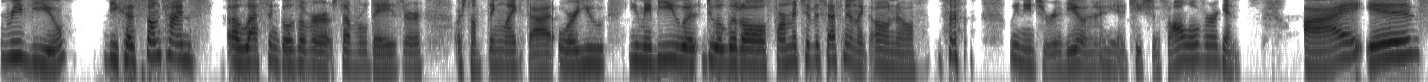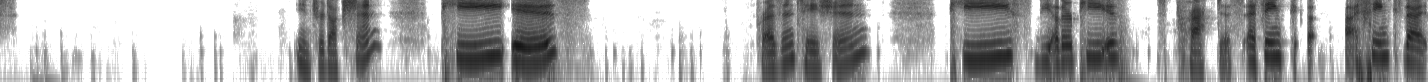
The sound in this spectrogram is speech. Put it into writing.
review because sometimes a lesson goes over several days or or something like that or you you maybe you uh, do a little formative assessment like oh no we need to review and i need to teach this all over again i is introduction. P is presentation. P, the other P is practice. I think, uh, I think that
